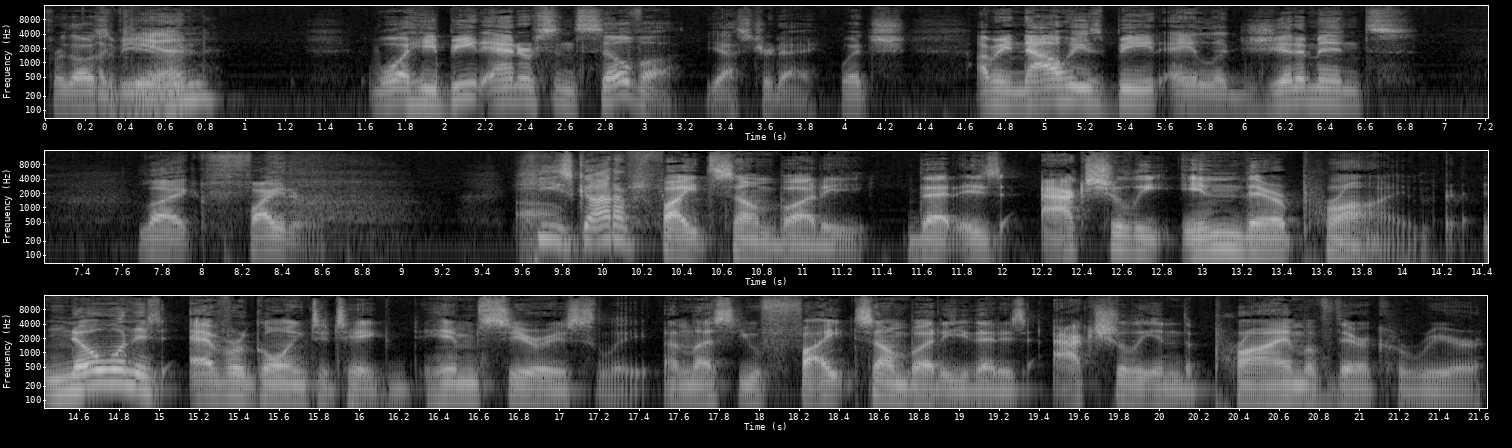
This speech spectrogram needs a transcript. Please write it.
For those of you, Again? well, he beat Anderson Silva yesterday. Which I mean, now he's beat a legitimate like fighter. He's got to fight somebody that is actually in their prime. No one is ever going to take him seriously unless you fight somebody that is actually in the prime of their career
